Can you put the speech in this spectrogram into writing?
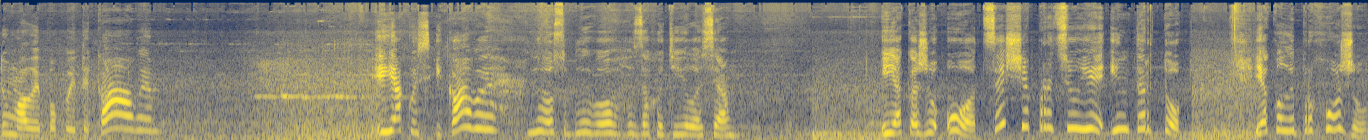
думали попити кави. І якось і кави не особливо захотілося. І я кажу: о, це ще працює інтертоп. Я коли проходжу,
